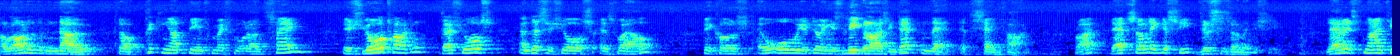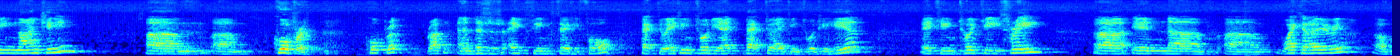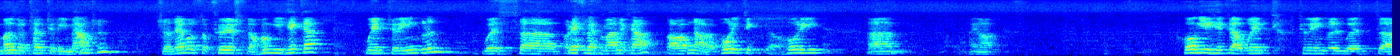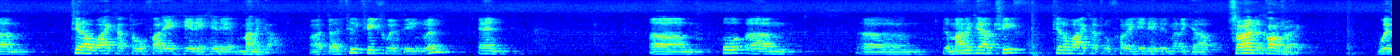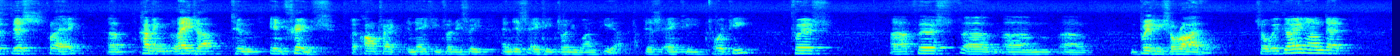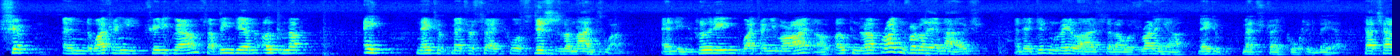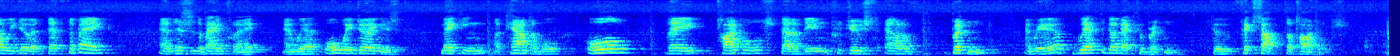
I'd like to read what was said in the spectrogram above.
A lot of them know, they're picking up the information what I'm saying. It's your title, that's yours, and this is yours as well because all we're doing is legalizing that and that at the same time, right? That's a legacy, this is a legacy. That is 1919, um, um, corporate, corporate, right? And this is 1834, back to 1828, back to 1820 here, 1823 uh, in uh, uh, Waikato area of Maungatautari Mountain. So that was the first, the Hongi Heka went to England with uh, Referefa Manukau, oh no, Hori, Hori um, hang on. Hongi Heka went to England with um, Tera Waikato Whare Here Here Manukau. Right, those two chiefs went to England and um, um, um, the Manukau chief, Te Waikato Whare Here Here Manukau, signed a contract with this flag uh, coming later to entrench the contract in 1823 and this 1821 here. This 1820 first, uh, first um, um, uh, British arrival. So we're going on that ship in the Waitangi Treaty Grounds. I've been there and opened up eight native magistrate courts. This is the ninth one. And including Waitangi Marae, I opened it up right in front of their nose and they didn't realise that I was running a native magistrate court in there. That's how we do it. That's the bank and this is the bank flag and we're, all we're doing is making accountable all the titles that are being produced out of Britain and we have, we have to go back to Britain to fix up the titles.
